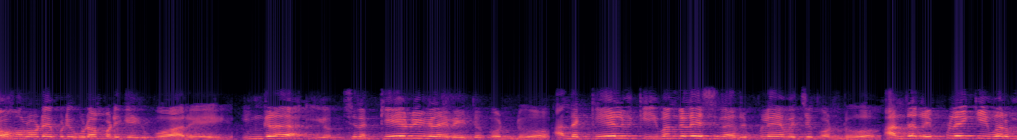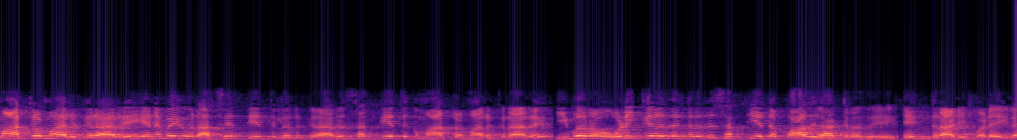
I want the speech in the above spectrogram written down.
அவங்களோட எப்படி உடன்படிக்கைக்கு போவாரு? இங்கிற சில கேள்விகளை வைத்துக் கொண்டு அந்த கேள்விக்கு இவங்களே சில ரிப்ளை வச்சு கொண்டு அந்த ரிப்ளைக்கு இவர் மாற்றமா இருக்கிறாரு? எனவே இவர் அசத்தியத்தில் இருக்கிறாரு சத்தியத்துக்கு மாற்றமா இருக்கிறாரு. இவரை ஒழிக்கிறதுங்கிறது சத்தியத்தை பாதுகாக்கிறது என்கிற அடிப்படையில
